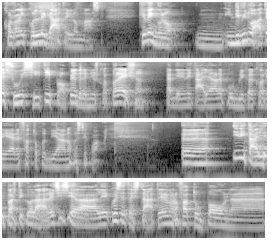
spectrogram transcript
corre- collegate a Elon Musk, che vengono mh, individuate sui siti proprio delle News Corporation, per dire in Italia la Repubblica, il Corriere, il Fatto Quotidiano, queste qua. Eh, in Italia in particolare ci si era le- queste testate avevano fatto un po' una,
